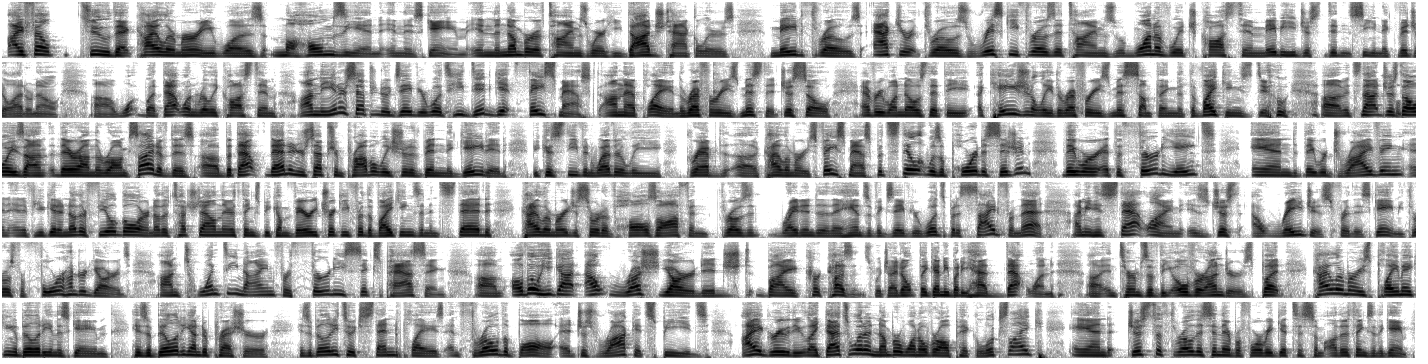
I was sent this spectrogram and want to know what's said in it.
I felt too that Kyler Murray was Mahomesian in this game in the number of times where he dodged tacklers, made throws, accurate throws, risky throws at times, one of which cost him. Maybe he just didn't see Nick Vigil. I don't know. Uh, but that one really cost him. On the interception to Xavier Woods, he did get face masked on that play, and the referees missed it. Just so everyone knows that the occasionally the referees miss something that the Vikings do. Um, it's not just always on they're on the wrong side of this. Uh, but that that interception probably should have been negated because Stephen Weatherly grabbed uh, Kyler Murray's face mask. But still, it was a poor decision. They were at the 38 and they were driving. And, and if you get another field goal or another touchdown there, things become very tricky for the Vikings. And instead, Kyler Murray just sort of hauls off and throws it right into the hands of Xavier Woods. But aside from that, I mean, his stat line is just outrageous for this game. He throws for 400 yards on 29 for 36 passing. Um, although he got out rush yardaged by Kirk Cousins, which I don't think anybody had that one uh, in terms of the over unders. But Kyler Murray's playmaking ability in this game, his ability under pressure, his ability to extend plays and throw the ball at just rocket speeds I agree with you. Like that's what a number one overall pick looks like. And just to throw this in there before we get to some other things in the game.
